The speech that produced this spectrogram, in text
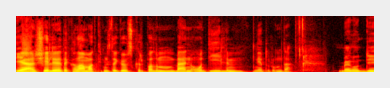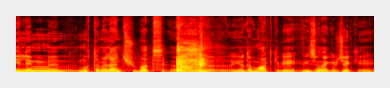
diğer şeylere de kalan vaktimizde göz kırpalım. Ben o değilim ne durumda? Ben o değilim e, muhtemelen Şubat e, ya da Mart gibi vizyona girecek. E,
